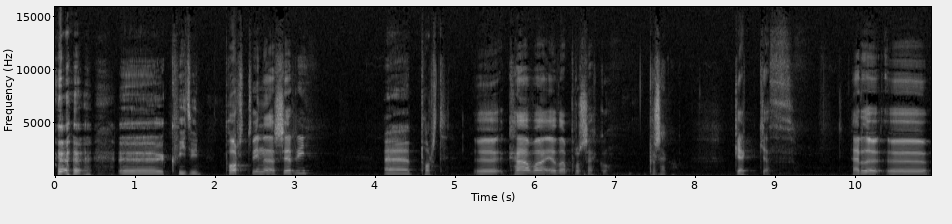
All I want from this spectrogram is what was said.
Uh, Hvítvín Portvín eða Sherry. Uh, Port. Uh, Cava eða Prosecco. Prosecco. Geggjað. Herðu, uh,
